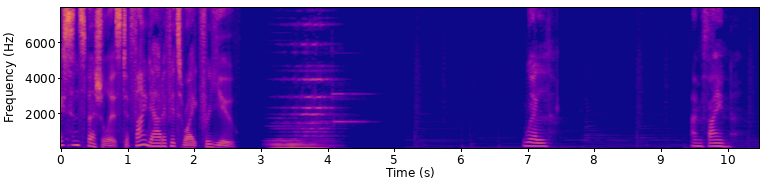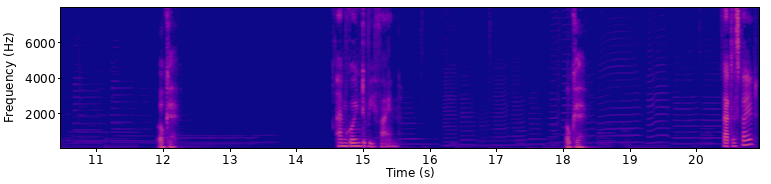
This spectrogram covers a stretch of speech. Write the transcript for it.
licensed specialist to find out if it's right for you. Well, I'm fine. Okay. I'm going to be fine. Okay. Satisfied?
